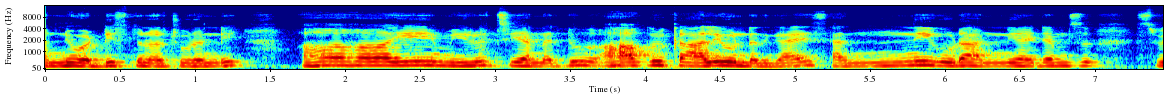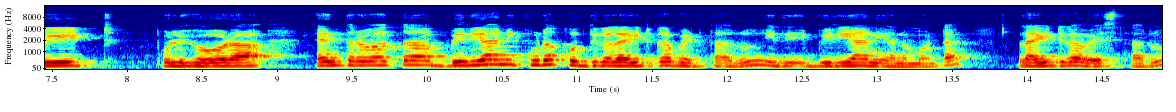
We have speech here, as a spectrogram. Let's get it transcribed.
అన్నీ వడ్డిస్తున్నారు చూడండి. ఆహా ఏమి రుచి అన్నట్టు ఆకు ఖాళీ ఉండదు గాయస్ అన్నీ కూడా అన్ని ఐటమ్స్ స్వీట్ పులిహోర అయిన తర్వాత బిర్యానీ కూడా కొద్దిగా లైట్గా పెడతారు. ఇది బిర్యానీ అనమాట లైట్గా వేస్తారు.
